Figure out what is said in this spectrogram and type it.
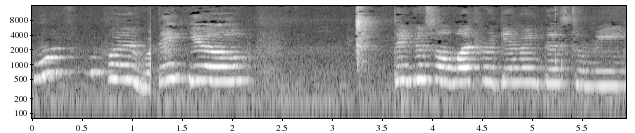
What? Thank you. Thank so much for giving this to me.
